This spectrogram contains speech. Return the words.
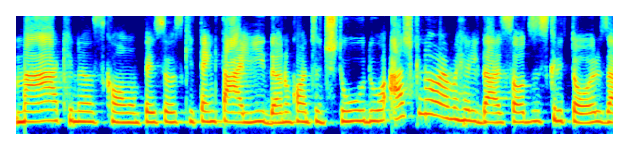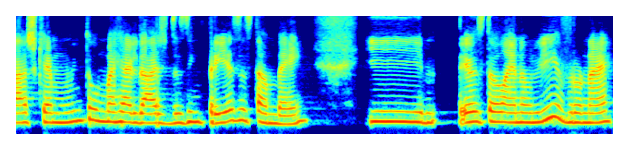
máquinas, como pessoas que têm que estar ali dando conta de tudo. Acho que não é uma realidade só dos escritórios, acho que é muito uma realidade das empresas também. E eu estou lendo um livro, né,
